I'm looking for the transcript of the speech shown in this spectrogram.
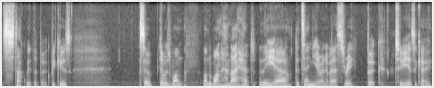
stuck with the book because. So there was one. On the one hand, I had the uh, the 10 year anniversary book two years ago,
